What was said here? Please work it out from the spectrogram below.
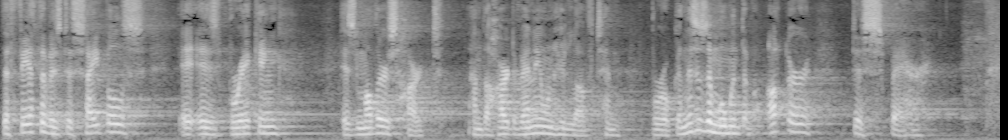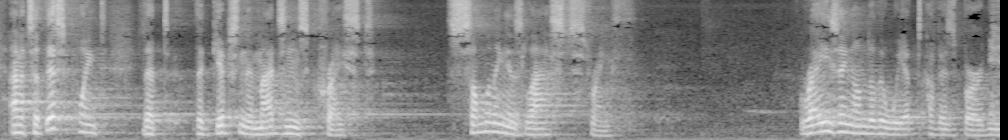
The faith of his disciples is breaking his mother's heart and the heart of anyone who loved him broken. This is a moment of utter despair. And it's at this point that, that Gibson imagines Christ summoning his last strength, rising under the weight of his burden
